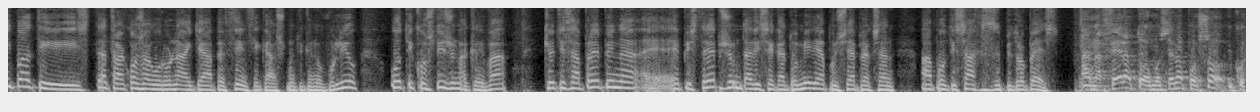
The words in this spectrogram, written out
είπα ότι στα 300 γουρουνάκια απευθύνθηκα ας πούμε, του Κοινοβουλίου ότι κοστίζουν ακριβά και ότι θα πρέπει να ε, επιστρέψουν τα δισεκατομμύρια που εισέπραξαν από τις άχρηστες επιτροπές. Αναφέρατε όμως ένα ποσό, 24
